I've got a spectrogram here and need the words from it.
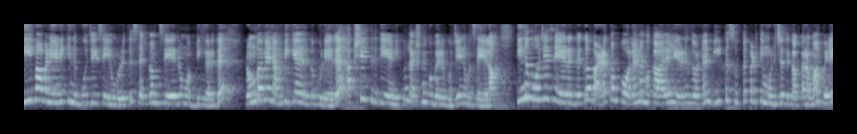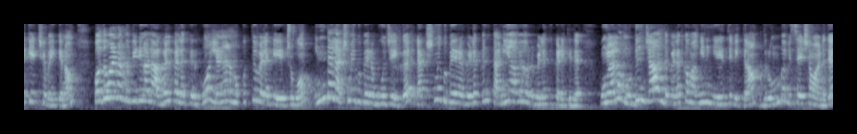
தீபாவளி அன்னைக்கு இந்த பூஜை செய்யும் பொழுது செல்வம் சேரும் அப்படிங்கிறது ரொம்பவே நம்பிக்கையா இருக்கக்கூடியது. அக்ஷய திருதியை அன்னைக்கும் லட்சுமி குபேர பூஜை நம்ம செய்யலாம். இந்த பூஜை செய்யறதுக்கு வழக்கம் போல நமக்கு காலையில் எழுந்தோடனே வீட்டை சுத்தப்படுத்தி முடிச்சதுக்கு அப்புறமா விளக்கேற்றி வைக்கணும். பொதுவாக நம்ம வீடுகளில் அகல் விளக்கு இருக்கும். இல்லைன்னா நம்ம குத்து விளக்கு ஏற்றுவோம். இந்த லட்சுமி குபேர பூஜைக்கு லட்சுமி குபேர விளக்குன்னு தனியாவே ஒரு விளக்கு கிடைக்குது. உங்களால முடிஞ்சா அந்த விளக்கை வாங்கி நீங்க ஏற்றி வைக்கலாம். அது ரொம்ப விசேஷமானது.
